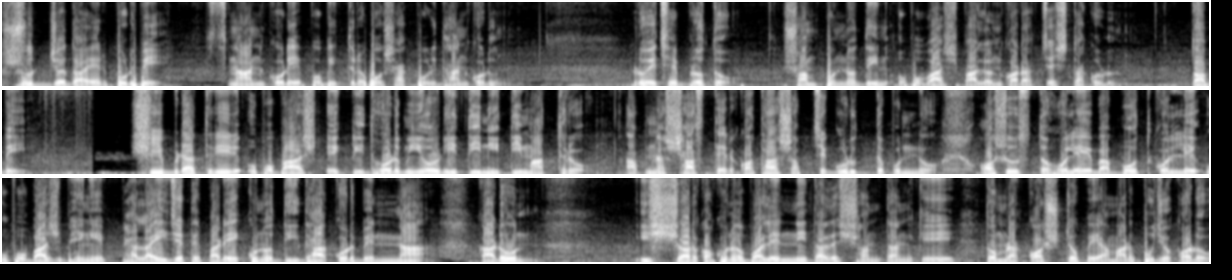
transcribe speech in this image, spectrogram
সূর্যোদয়ের পূর্বে স্নান করে পবিত্র পোশাক পরিধান করুন। রয়েছে ব্রত। সম্পূর্ণ দিন উপবাস পালন করার চেষ্টা করুন। তবে, শিবরাত্রির উপবাস একটি ধর্মীয় রীতিনীতি মাত্র। আপনার স্বাস্থ্যের কথা সবচেয়ে গুরুত্বপূর্ণ। অসুস্থ হলে বা বোধ করলে উপবাস ভেঙে ফেলাই যেতে পারে, কোনো দ্বিধা করবেন না। কারণ ঈশ্বর কখনো বলেননি তাদের সন্তানকে, তোমরা কষ্ট পেয়ে আমার পুজো করো।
